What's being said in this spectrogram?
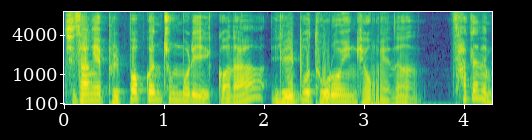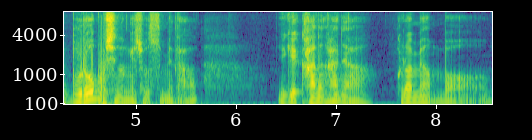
지상에 불법 건축물이 있거나 일부 도로인 경우에는 사전에 물어보시는 게 좋습니다. 이게 가능하냐? 그러면 뭐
